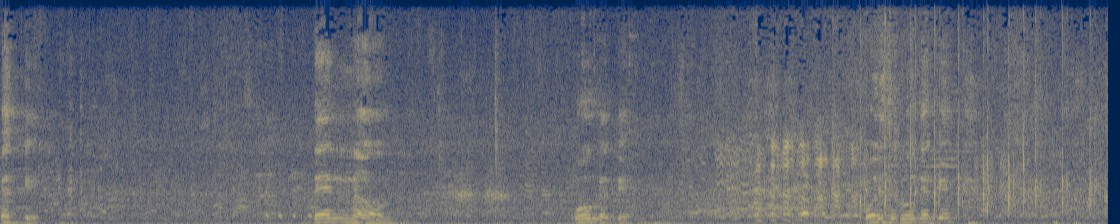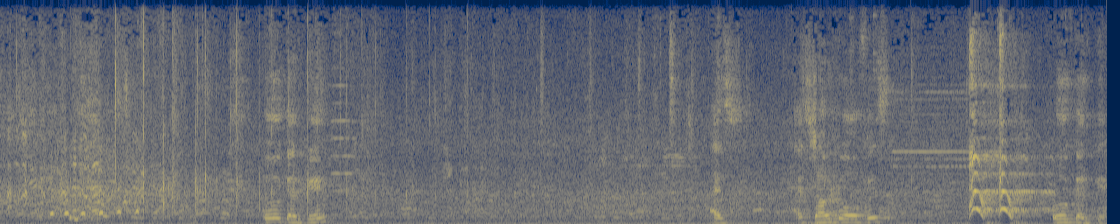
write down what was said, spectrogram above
Katke. Then um, वो करके is it वो करके वो करके I, I start to office. ओ करके.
